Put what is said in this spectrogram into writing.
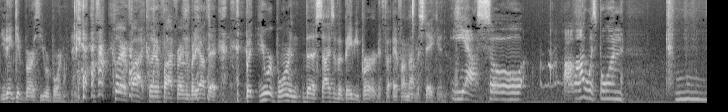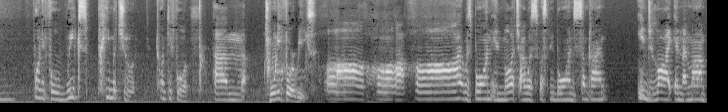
you didn't give birth. You were born. Clarify, clarify for everybody out there. But you were born the size of a baby bird, if if I'm not mistaken. Yeah, so I was born 24 weeks premature. 24. Um, 24 weeks. Oh, I was born in March. I was supposed to be born sometime in July, and my mom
